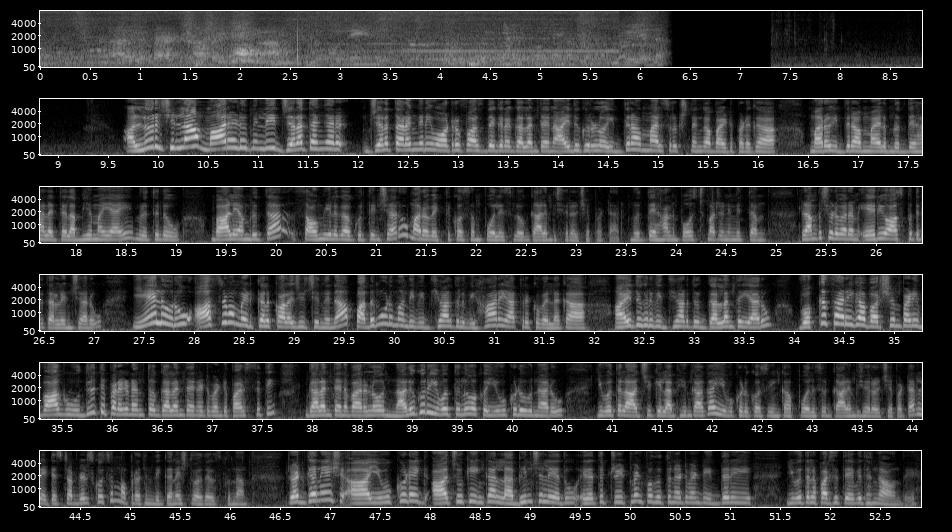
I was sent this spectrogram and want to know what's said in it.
అల్లూరు జిల్లా మారేడుమిల్లి జలతంగర్ జలతరంగిణి వాటర్ ఫాల్స్ దగ్గర గలంతైన ఐదుగురులో ఇద్దరు అమ్మాయిలు సురక్షితంగా బయటపడగా మరో ఇద్దరు అమ్మాయిల మృతదేహాలు అయితే లభ్యమయ్యాయి. మృతులు బాలి అమృత సౌమ్యులుగా గుర్తించారు. మరో వ్యక్తి కోసం పోలీసులు గాలింపు చర్యలు చేపట్టారు. మృతదేహాలను పోస్ట్ మార్టం నిమిత్తం రంపచోడవరం ఏరియో ఆసుపత్రి తరలించారు. ఏలూరు ఆశ్రమ మెడికల్ కాలేజీకి చెందిన పదమూడు మంది విద్యార్థులు విహారయాత్రకు వెళ్ళగా ఐదుగురు విద్యార్థులు గల్లంతయ్యారు. ఒక్కసారిగా వర్షం పడి వాగు ఉధృతి పెరగడంతో గల్లంతైనటువంటి పరిస్థితి. గల్లంతైన వారిలో నలుగురు యువతులు ఒక యువకుడు ఉన్నారు. యువతుల ఆచూకీ లభ్యం కాగా యువకుడి కోసం ఇంకా పోలీసులు గాలింపు చర్యలు చేపట్టారు. లేటెస్ట్ అప్డేట్స్ కోసం మా ప్రతినిధి గణేష్ ద్వారా తెలుసుకుందాం. రెడ్ గణేష్ ఆ యువకుడే ఆచూకీ ఇంకా లభించలేదు. ఏదైతే ట్రీట్మెంట్ పొందుతున్నటువంటి ఇద్దరి యువతల పరిస్థితి ఏ విధంగా ఉంది?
